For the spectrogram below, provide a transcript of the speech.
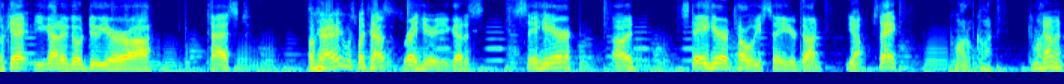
Okay, you gotta go do your uh test Okay, what's my test? right here. You gotta sit here. Uh, stay here until we say you're done. Yeah. Stay. Come on, come on, come on. Coming.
